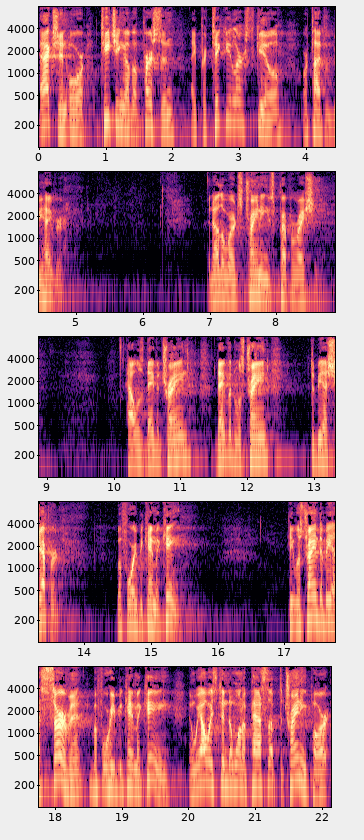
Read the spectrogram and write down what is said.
action or teaching of a person a particular skill or type of behavior. In other words, training is preparation. How was David trained? David was trained to be a shepherd before he became a king. He was trained to be a servant before he became a king. And we always tend to want to pass up the training part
